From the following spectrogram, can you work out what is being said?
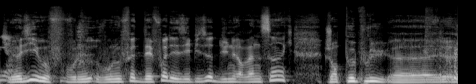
Il nous dit, vous, vous, nous faites des fois des épisodes d'une heure 25, j'en peux plus. Euh,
